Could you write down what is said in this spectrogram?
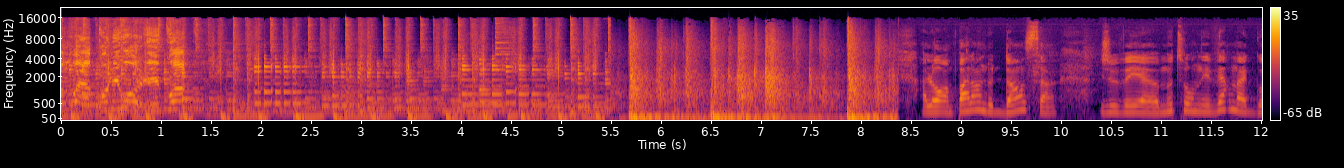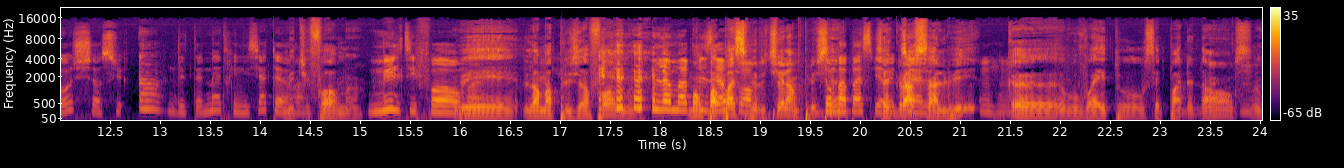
Ligambo ya koni wori kwa? Alors, en parlant de danse, je vais euh, me tourner vers ma gauche sur un de tes maîtres initiateurs. multiforme Multiforme. oui l'homme a plusieurs formes L'homme a mon plusieurs papa formes. spirituel en plus Ton hein. papa c'est spirituel. grâce à lui Mhm. que vous voyez tous ces pas de danse Mhm.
